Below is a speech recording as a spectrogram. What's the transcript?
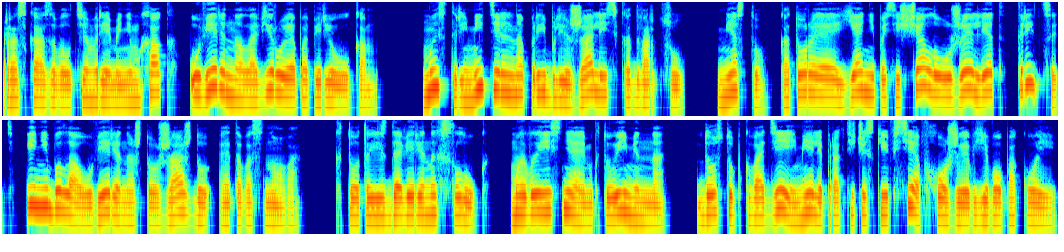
рассказывал тем временем Хак, уверенно лавируя по переулкам. Мы стремительно приближались ко дворцу месту, которое я не посещала уже лет 30 и не была уверена, что жажду этого снова. Кто-то из доверенных слуг. Мы выясняем, кто именно. Доступ к воде имели практически все вхожие в его покои.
